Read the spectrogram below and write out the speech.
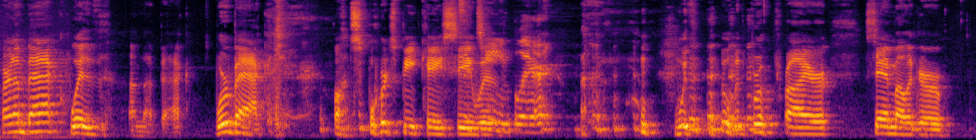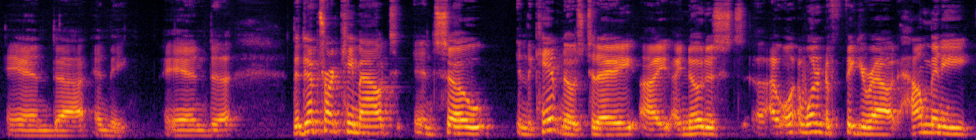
All right, I'm back with, I'm not back, we're back on Sports BKC with, Team Blair. with, with Brooke Pryor, Sam Mellinger, and, uh, and me. And uh, the depth chart came out, and so in the camp notes today, I, I noticed, uh, I, I wanted to figure out how many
